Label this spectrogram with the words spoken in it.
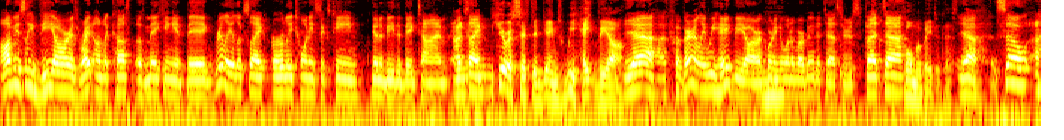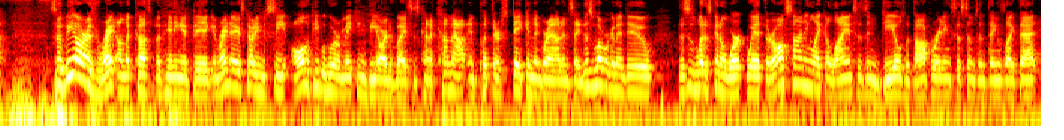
obviously VR is right on the cusp of making it big. Really, it looks like early 2016 going to be the big time. And And, it's like, and here are SIFTD Games. We hate VR. yeah, apparently we hate VR according to one of our beta testers. But uh, Former beta tester. yeah, so uh, so VR is right on the cusp of hitting it big, and right now you're starting to see all the people who are making VR devices kind of come out and put their stake in the ground and say, "This is what we're going to do. This is what it's going to work with." They're all signing like alliances and deals with operating systems and things like that.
